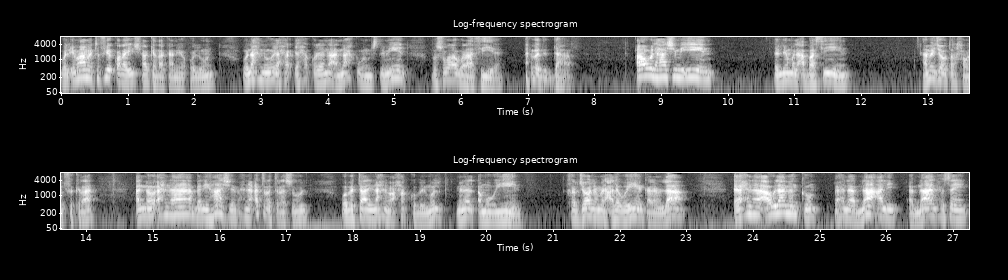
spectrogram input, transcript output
والإمامة في قريش هكذا كانوا يقولون. ونحن يحق لنا أن نحكم المسلمين بصورة وراثية أبد الدهر. أو الهاشميين اللي هم العباسيين هم اجوا طرحوا الفكرة أنه إحنا بني هاشم إحنا عترة الرسول وبالتالي نحن أحق بالملك من الأمويين. خرجوا لهم العلويين قالوا لا إحنا أولى منكم. إحنا أبناء علي أبناء الحسين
